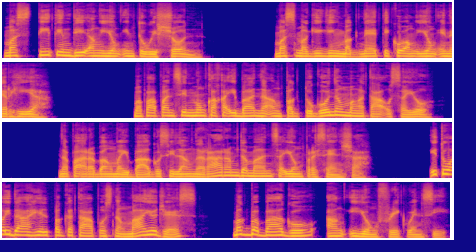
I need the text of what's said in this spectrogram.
Mas titindi ang iyong intuwisyon. Mas magiging magnetiko ang iyong enerhiya. Mapapansin mong kakaiba na ang pagtugon ng mga tao sa iyo, na para bang may bago silang nararamdaman sa iyong presensya. Ito ay dahil pagkatapos ng Mayojes, magbabago ang iyong frequency.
